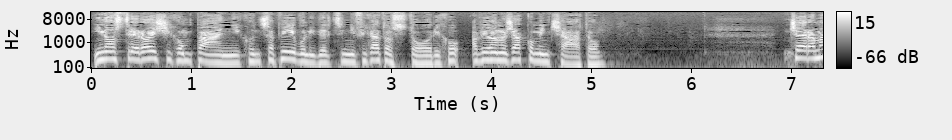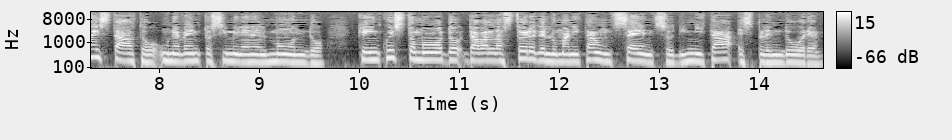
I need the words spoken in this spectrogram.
I nostri eroici compagni, consapevoli del significato storico, avevano già cominciato. C'era mai stato un evento simile nel mondo che in questo modo dava alla storia dell'umanità un senso, dignità e splendore?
